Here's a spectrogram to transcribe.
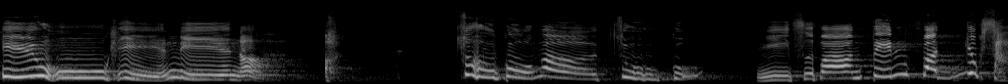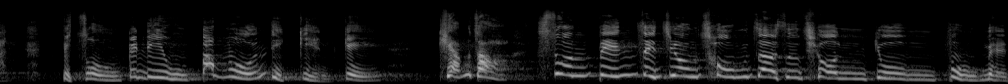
有何牵连啊？诸葛啊，诸葛，你此番兵发玉山，必中个刘伯温的奸计，强诈顺便再将冲着是全军覆灭，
